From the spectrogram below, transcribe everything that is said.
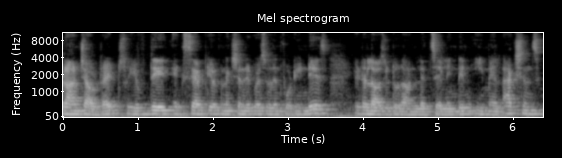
branch out right? So if they accept your connection request within 14 days it allows you to run let's say linkedin email actions.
